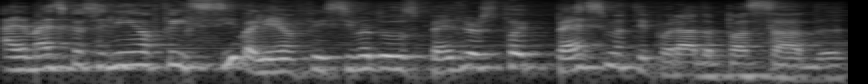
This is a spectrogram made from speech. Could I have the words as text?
ainda mais com essa linha ofensiva. A linha ofensiva dos Panthers foi péssima temporada passada.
